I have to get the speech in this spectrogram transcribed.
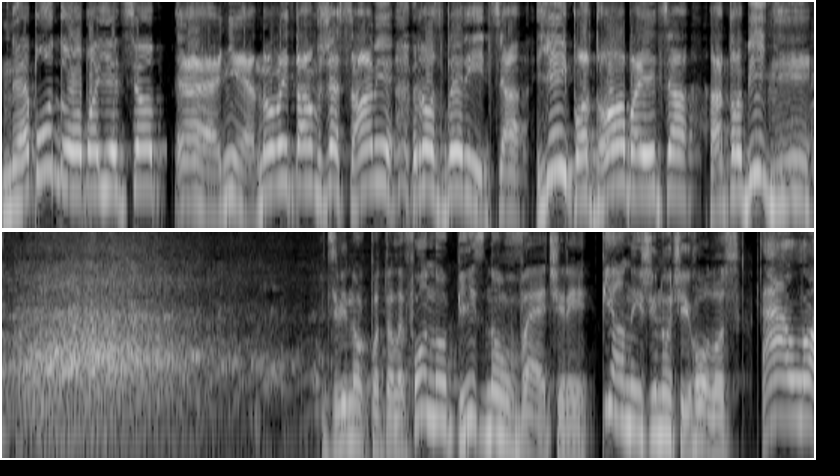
не подобається. Е, ні, ну ви там вже самі розберіться. Їй подобається, а тобі ні. Дзвінок по телефону пізно ввечері. П'яний жіночий голос. Алло,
